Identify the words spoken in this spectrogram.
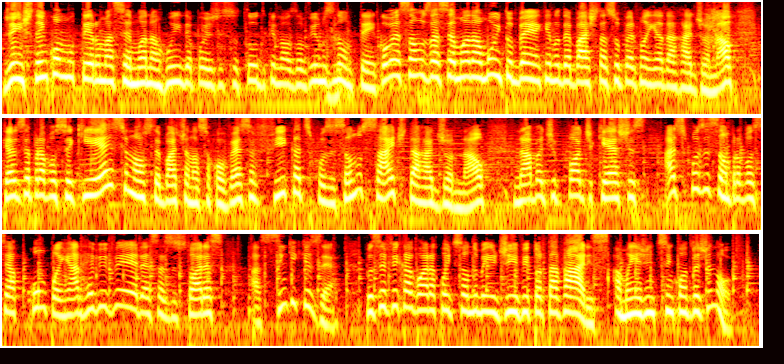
Gente, tem como ter uma semana ruim depois disso tudo que nós ouvimos? Não tem. Começamos a semana muito bem aqui no debate da Supermanhã da Rádio Jornal. Quero dizer para você que esse nosso debate, a nossa conversa, fica à disposição no site da Rádio Jornal, na aba de podcasts, à disposição para você acompanhar, reviver essas histórias assim que quiser. Você fica agora com a edição do meio-dia, Vitor Tavares. Amanhã a gente se encontra de novo.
